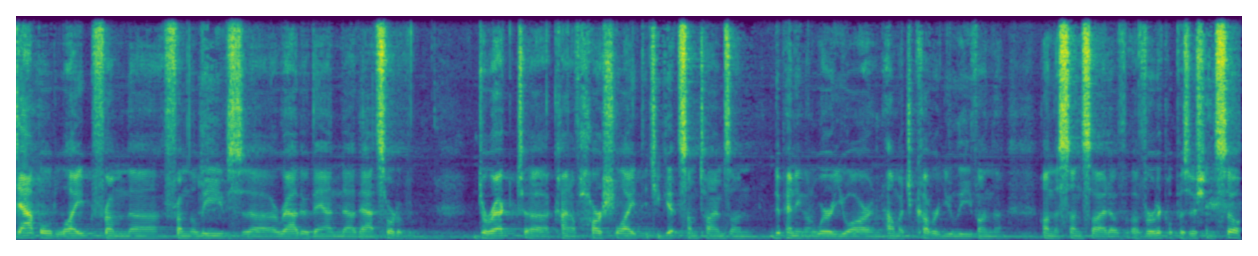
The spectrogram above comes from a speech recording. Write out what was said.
dappled light from the, from the leaves uh, rather than uh, that sort of direct uh, kind of harsh light that you get sometimes on, depending on where you are and how much cover you leave on the, on the sun side of, of vertical positions. So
